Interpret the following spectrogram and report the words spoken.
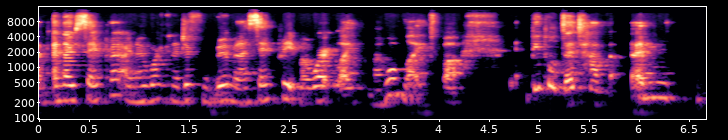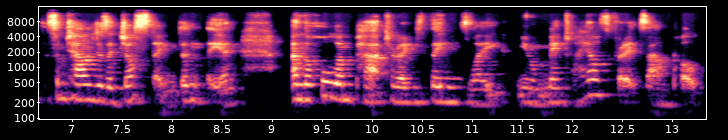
I'm, I'm now separate. I now work in a different room and I separate my work life and my home life. But people did have um, some challenges adjusting, didn't they? And and the whole impact around things like you know mental health, for example,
